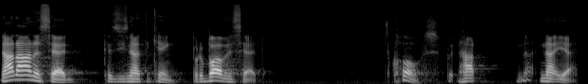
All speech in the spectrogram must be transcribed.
Not on his head, because he's not the king, but above his head. It's close, but not, not, not yet.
